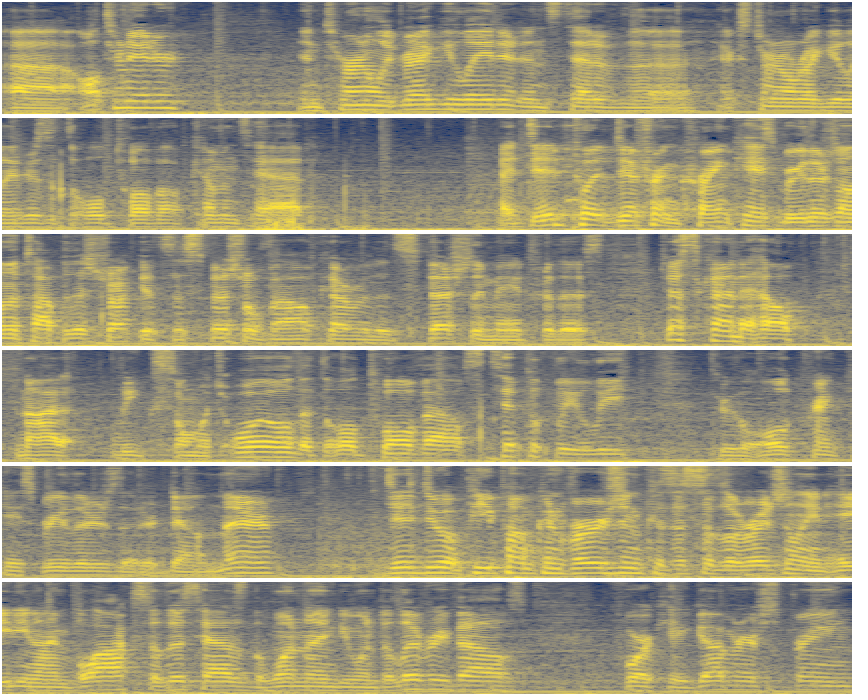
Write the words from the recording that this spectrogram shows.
uh, alternator, internally regulated instead of the external regulators that the old 12 valve Cummins had. I did put different crankcase breathers on the top of this truck. It's a special valve cover that's specially made for this, just to kind of help not leak so much oil that the old 12 valves typically leak through the old crankcase breathers that are down there. Did do a P-pump conversion because this is originally an 89 block, so this has the 191 delivery valves, 4K governor spring,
